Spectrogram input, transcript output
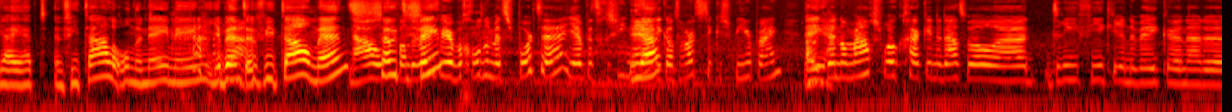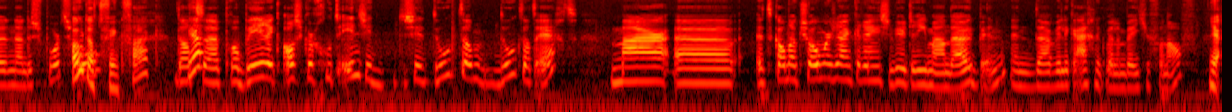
jij hebt een vitale onderneming. Je bent Ja. een vitaal mens. Nou, zo van te de week zien. weer begonnen met sporten. Hè? Je hebt het gezien. Ja. Ik had hartstikke spierpijn. Nee, Oh, ik ja. ben normaal gesproken ga ik inderdaad wel eh, drie, vier keer in de week eh, naar, de, naar de sportschool. Oh, dat vind ik vaak. Dat eh, probeer ik, als ik er goed in zit, zit doe, ik dan, doe ik dat echt. Maar het kan ook zomaar zijn dat ik er eens weer drie maanden uit ben. En daar wil ik eigenlijk wel een beetje vanaf. Ja.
